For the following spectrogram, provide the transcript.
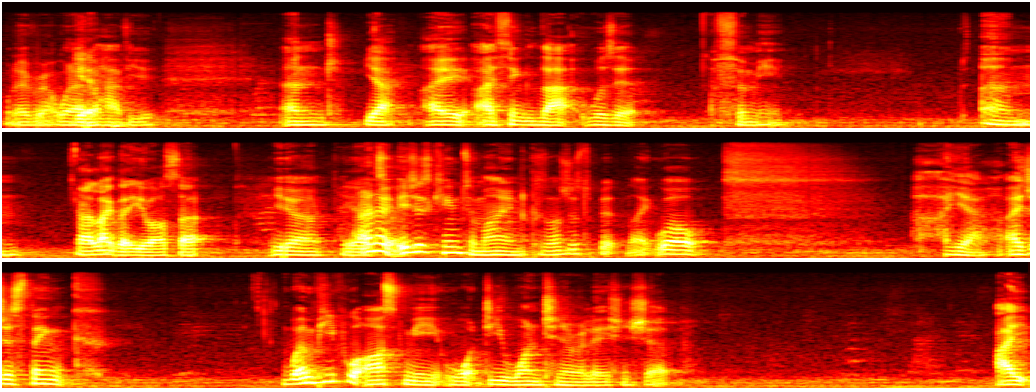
whatever, whatever Yeah. have you. And yeah i i think that was it for me. Um I like that you asked that. yeah, Yeah, i don't know it just came to mind because i was just a bit like well yeah i just think when people ask me what do you want in a relationship? I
